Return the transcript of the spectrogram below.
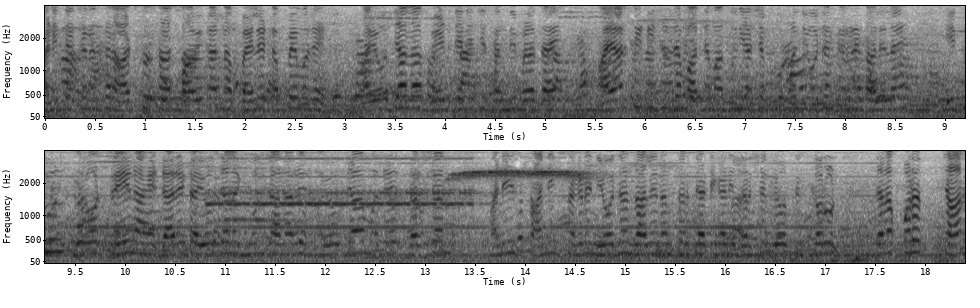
आणि त्याच्यानंतर आठशे सात भाविकांना पहिल्या टप्प्यामध्ये अयोध्याला भेट देण्याची संधी मिळत आहे. आय आर सी टी सीच्या माध्यमातून याचे पूर्ण नियोजन करण्यात आलेलं आहे. इथून जो ट्रेन आहे डायरेक्ट अयोध्याला घेऊन जाणार आहे अयोध्यामध्ये दर्शन आणि स्थानिक सगळे नियोजन झाल्यानंतर त्या ठिकाणी दर्शन व्यवस्थित करून त्याला परत चार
